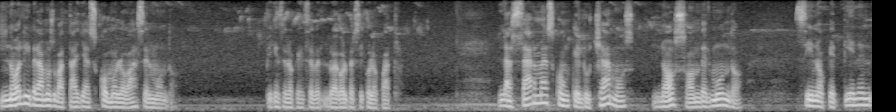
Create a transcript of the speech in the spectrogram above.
no libramos batallas como lo hace el mundo. Fíjense lo que dice luego el versículo 4. Las armas con que luchamos no son del mundo, sino que tienen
